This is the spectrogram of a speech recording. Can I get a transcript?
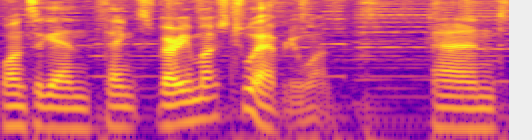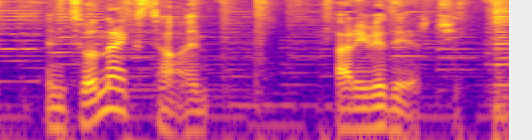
Once again, thanks very much to everyone. And until next time, arrivederci.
